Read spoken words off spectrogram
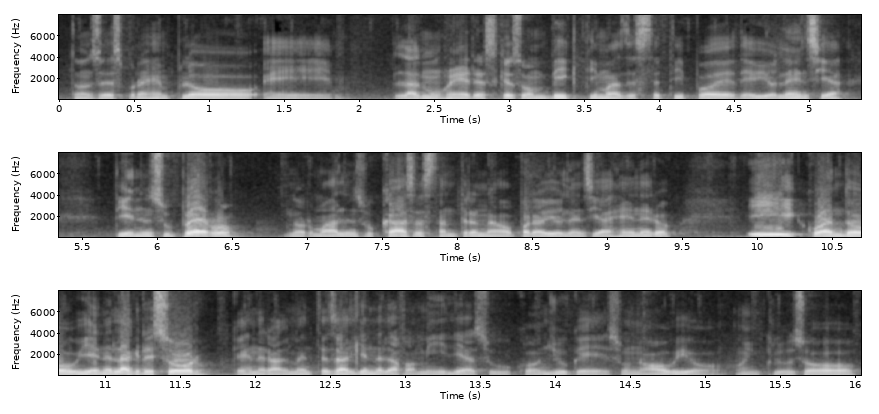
Entonces, por ejemplo, eh, las mujeres que son víctimas de este tipo de, de violencia, tienen su perro normal en su casa, está entrenado para violencia de género y cuando viene el agresor, que generalmente es alguien de la familia, su cónyuge, su novio o incluso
